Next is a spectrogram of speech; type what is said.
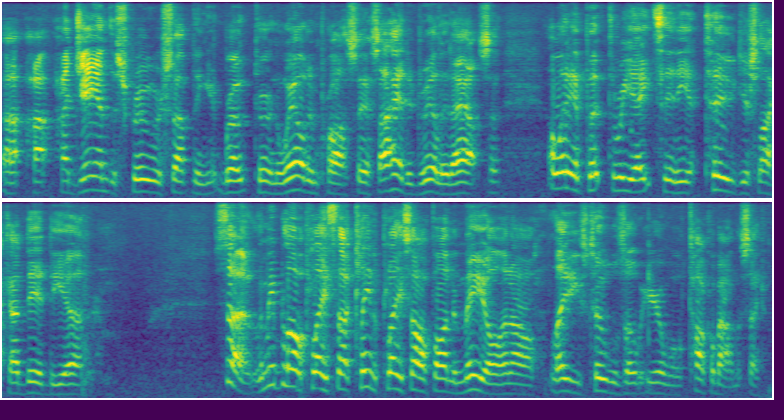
I, I, jammed the screw or something, it broke during the welding process. I had to drill it out. So I went ahead and put 3 eighths in it too, just like I did the other. So let me blow a place, I'll clean the place off on the mill and I'll lay these tools over here and we'll talk about them in a second.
